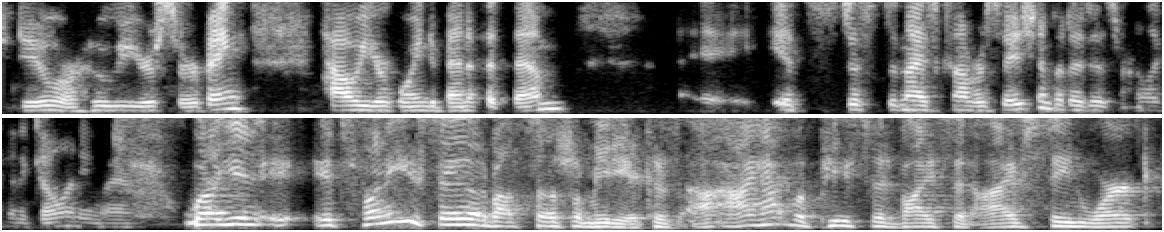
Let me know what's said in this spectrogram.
you do or who you're serving, how you're going to benefit them, it's just a nice conversation, but it isn't really going to go anywhere. Well, you know, it's funny you say that about social media because I have a piece of advice that I've seen work,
